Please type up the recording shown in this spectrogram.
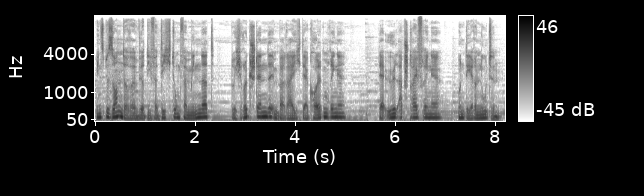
Insbesondere wird die Verdichtung vermindert durch Rückstände im Bereich der Kolbenringe, der Ölabstreifringe und deren Nuten.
